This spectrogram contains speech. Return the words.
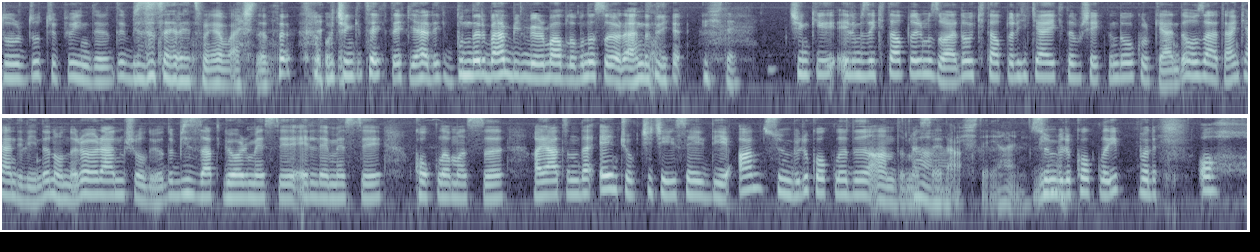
Durdu tüpü indirdi bizi seyretmeye başladı. o çünkü tek tek yerdeki bunları ben bilmiyorum abla bu nasıl öğrendi diye. İşte Çünkü elimizde kitaplarımız vardı. O kitapları hikaye kitabı şeklinde okurken de o zaten kendiliğinden onları öğrenmiş oluyordu. Bizzat görmesi, ellemesi, koklaması, hayatında en çok çiçeği sevdiği an sümbülü kokladığı andı mesela. Aa, işte yani. Sümbülü mi? koklayıp böyle oh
